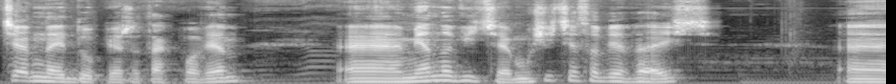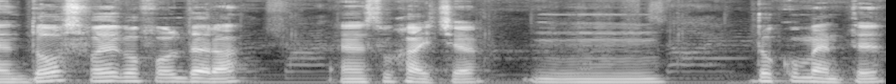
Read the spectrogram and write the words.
ciemnej dupie, że tak powiem. E, mianowicie, musicie sobie wejść e, do swojego foldera. E, słuchajcie, mm, dokumenty,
